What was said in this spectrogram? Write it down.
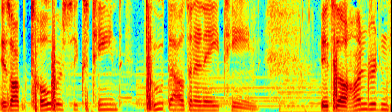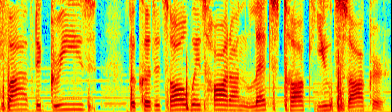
is October 16th, 2018. It's 105 degrees because it's always hot on Let's Talk Youth Soccer.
